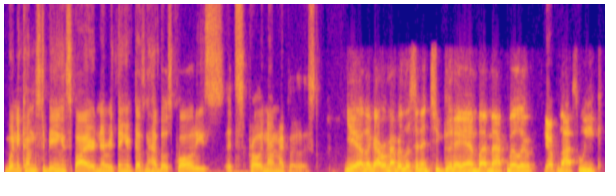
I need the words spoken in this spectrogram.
when it comes to being inspired and everything if it doesn't have those qualities it's probably not in my playlist Yeah, like I remember listening to Good AM by Mac Miller Yep. last week,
